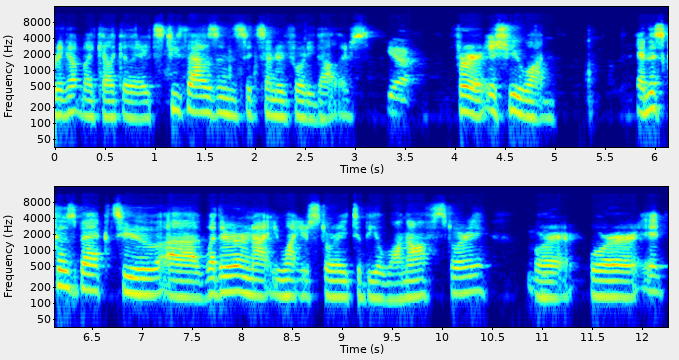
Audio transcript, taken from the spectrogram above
bring up my calculator. It's two thousand six hundred forty dollars Yeah, for issue one, and this goes back to uh, whether or not you want your story to be a one-off story or or it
